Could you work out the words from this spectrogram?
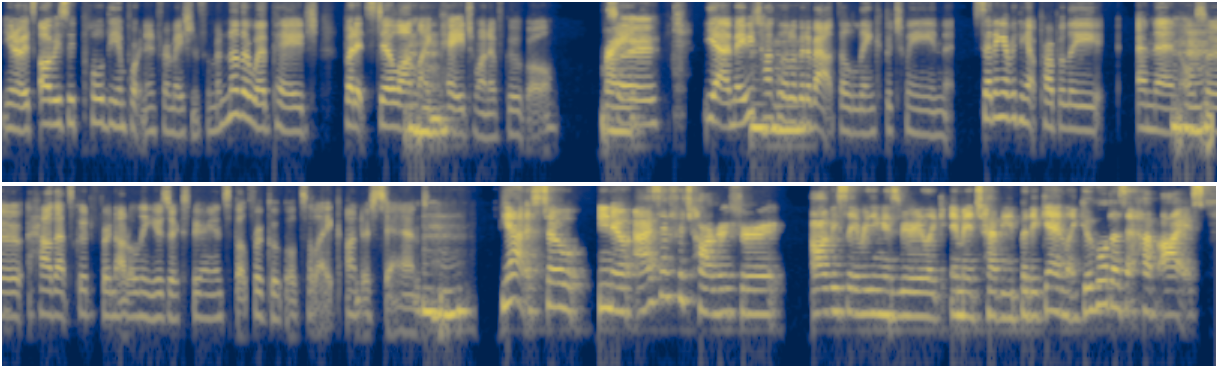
you know it's obviously pulled the important information from another web page but it's still on mm-hmm. like page one of google right so yeah maybe talk mm-hmm. a little bit mm-hmm. about the link between setting everything up properly and then mm-hmm. also how that's good for not only user experience but for google to like understand mm-hmm. Yeah. So, you know, as a photographer, obviously everything is very like image heavy, but again, like Google doesn't have eyes.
